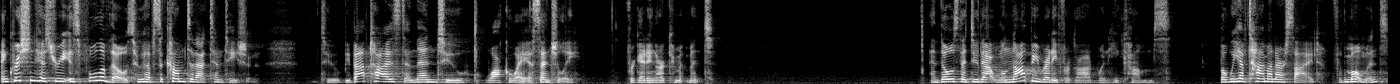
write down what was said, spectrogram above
And Christian history is full of those who have succumbed to that temptation to be baptized and then to walk away, essentially, forgetting our commitment. And those that do that will not be ready for God when He comes. But we have time on our side for the moment.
